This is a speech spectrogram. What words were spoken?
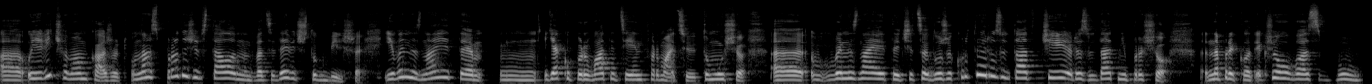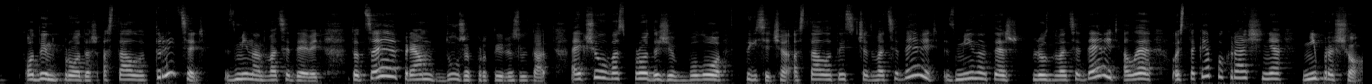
Е, уявіть, що вам кажуть, у нас продажів стало на 29 штук більше, і ви не знаєте, як оперувати цією інформацією, тому що е, ви не знаєте, чи це дуже крутий результат, чи результат ні про що. Наприклад, якщо у вас був один продаж, а стало 30, зміна 29, то це прям дуже крутий результат. А якщо у вас продажів було 1000, а стало 1029, зміна теж плюс 29, але ось таке покращення ні про що.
